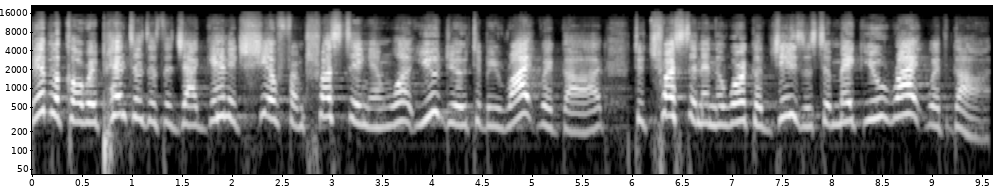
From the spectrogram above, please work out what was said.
Biblical repentance is a gigantic shift from trusting in what you do to be right with God to trusting in the work of Jesus to make you right with God.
